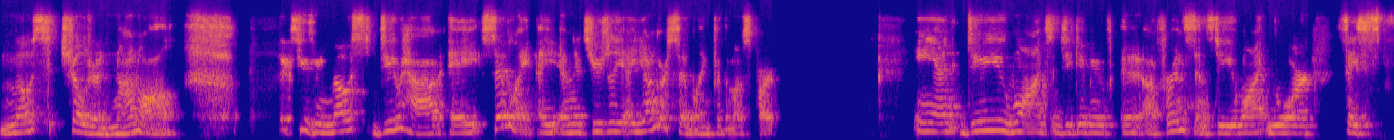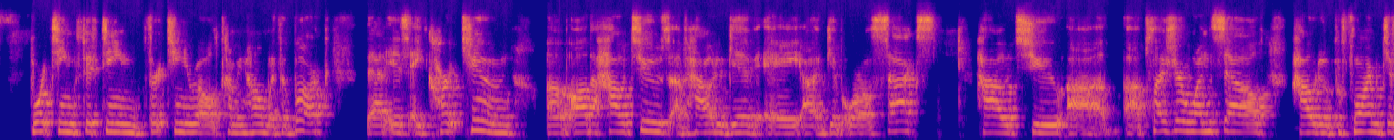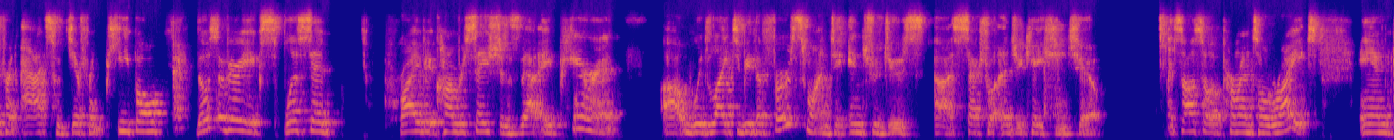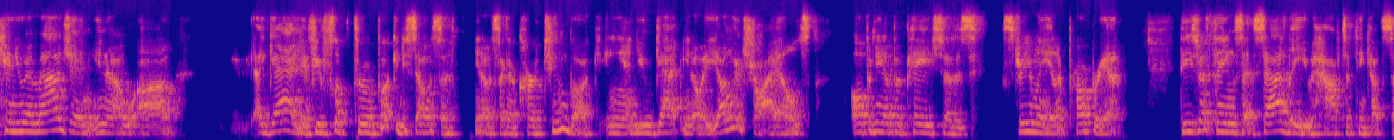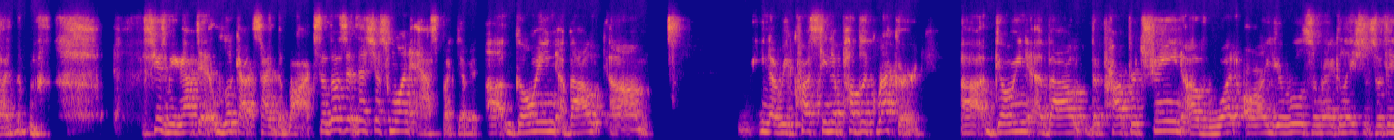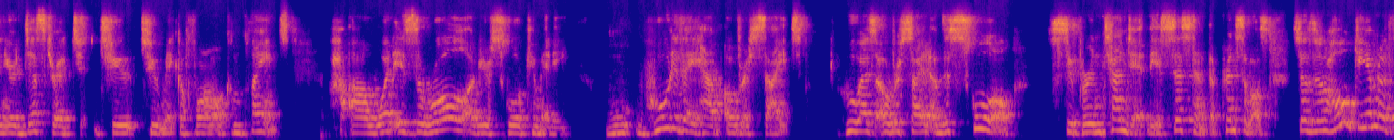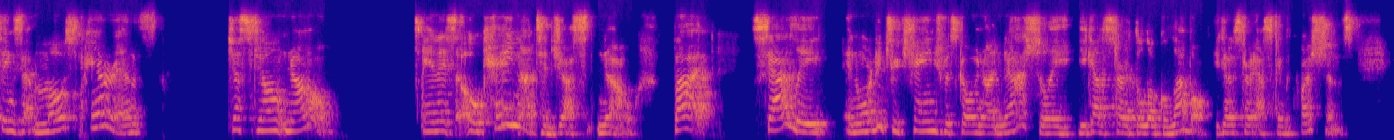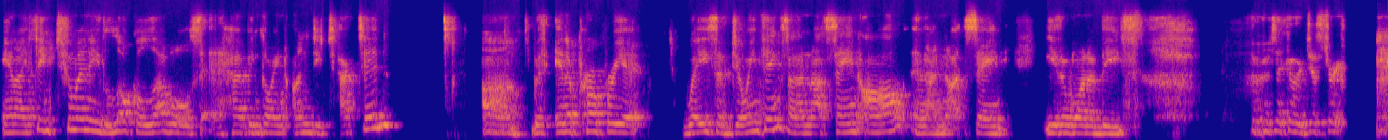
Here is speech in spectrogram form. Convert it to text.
most children, not all, excuse me, most do have a sibling, a, and it's usually a younger sibling for the most part. And do you want, to give me, uh, for instance, do you want your, say, 14, 15, 13 year old coming home with a book that is a cartoon of all the how to's of how to give a uh, give oral sex, how to uh, uh, pleasure oneself, how to perform different acts with different people. Those are very explicit, private conversations that a parent uh, would like to be the first one to introduce uh, sexual education to. It's also a parental right. And can you imagine, you know, uh, again, if you flip through a book and you say, oh, it's a, you know, it's like a cartoon book, and you get, you know, a younger child opening up a page that is extremely inappropriate. These are things that sadly you have to think outside the, excuse me, you have to look outside the box. So those are, that's just one aspect of it. Uh, going about, um, you know, requesting a public record, uh, going about the proper chain of what are your rules and regulations within your district to, to make a formal complaint uh, what is the role of your school committee? who do they have oversight? Who has oversight of the school? Superintendent, the assistant, the principals. So there's a whole gamut of things that most parents just don't know. And it's okay not to just know. But sadly, in order to change what's going on nationally, you got to start at the local level. You got to start asking the questions. And I think too many local levels have been going undetected um, with inappropriate ways of doing things. And I'm not saying all, and I'm not saying either one of these the particular district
